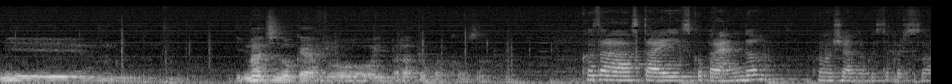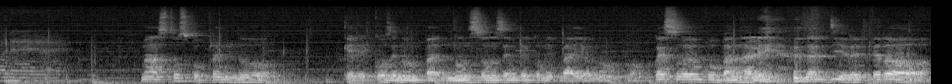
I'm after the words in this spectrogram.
mi immagino che avrò imparato qualcosa. Cosa stai scoprendo conoscendo queste persone? Ma sto scoprendo che le cose non, non sono sempre come paiono. Questo è un po' banale da dire, però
